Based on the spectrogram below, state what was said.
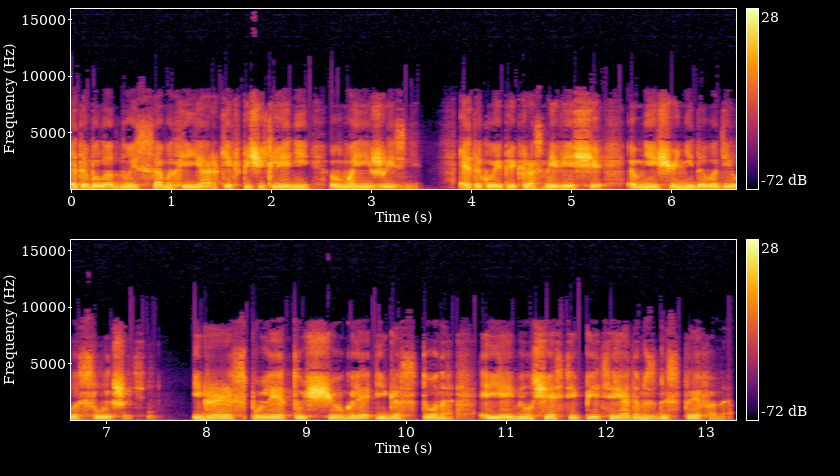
Это было одно из самых ярких впечатлений в моей жизни. Такой прекрасной вещи мне еще не доводилось слышать. Играя с Полету, Щеголя и Гастона, я имел счастье петь рядом с Де Стефано.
